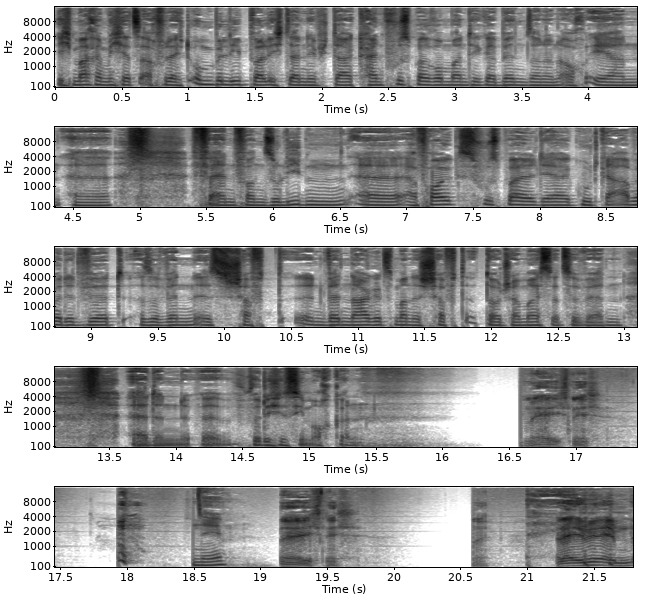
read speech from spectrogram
ich mache mich jetzt auch vielleicht unbeliebt, weil ich dann nämlich da kein Fußballromantiker bin, sondern auch eher ein äh, Fan von soliden äh, Erfolgsfußball, der gut gearbeitet wird. Also wenn es schafft, wenn Nagelsmann es schafft, deutscher Meister zu werden, äh, dann äh, würde ich es ihm auch gönnen. nee, ich nicht. Nee. Nee, ich nicht. Dem, dem,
